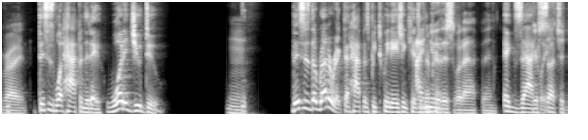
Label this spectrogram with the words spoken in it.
right. This is what happened today. What did you do? Mm. This is the rhetoric that happens between Asian kids. I and their knew parents. this would happen. Exactly. You're such a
